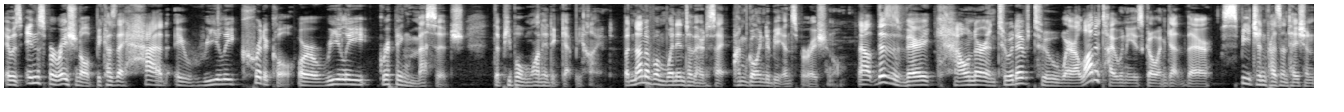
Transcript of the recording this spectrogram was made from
It was inspirational because they had a really critical or a really gripping message that people wanted to get behind. But none of them went into there to say, I'm going to be inspirational. Now, this is very counterintuitive to where a lot of Taiwanese go and get their speech and presentation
